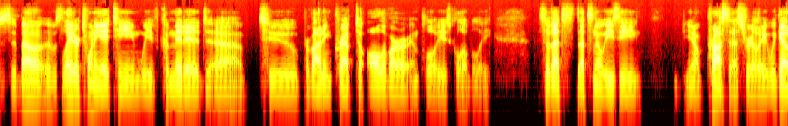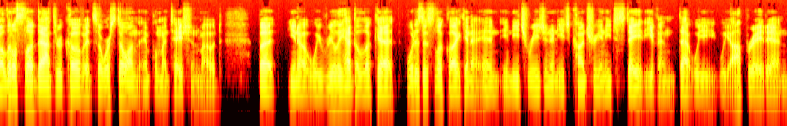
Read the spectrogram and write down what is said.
It's about it was later 2018. We've committed uh, to providing PrEP to all of our employees globally. So that's that's no easy, you know, process really. We got a little slowed down through COVID, so we're still in implementation mode. But you know, we really had to look at what does this look like in, in, in each region, in each country, in each state, even that we we operate in.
